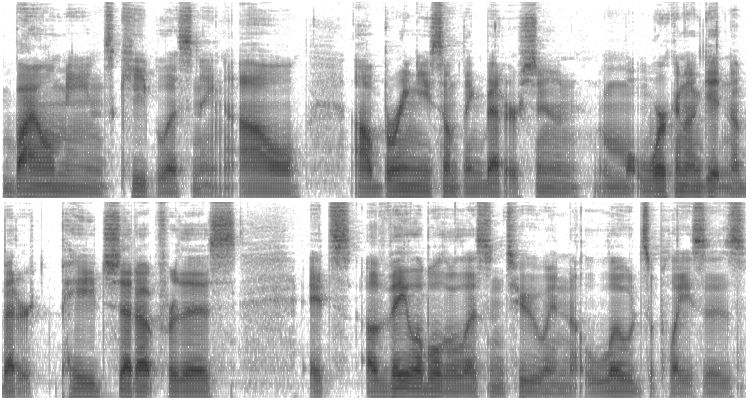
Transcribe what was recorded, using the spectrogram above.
by all means keep listening. I'll I'll bring you something better soon. I'm working on getting a better page set up for this. It's available to listen to in loads of places.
